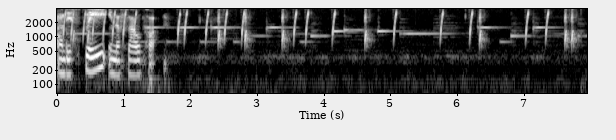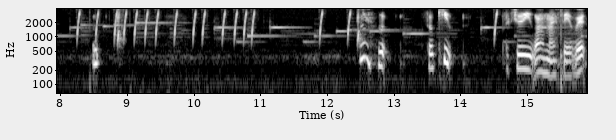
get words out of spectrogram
on display in the flower pot. Yeah, look, so cute. It's actually one of my favorite.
